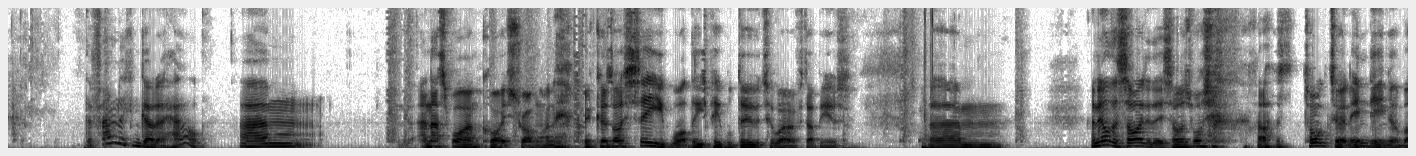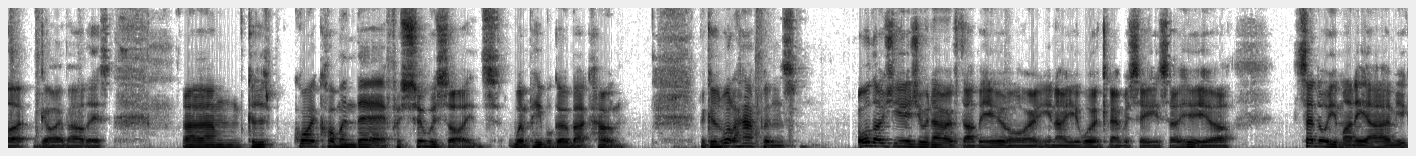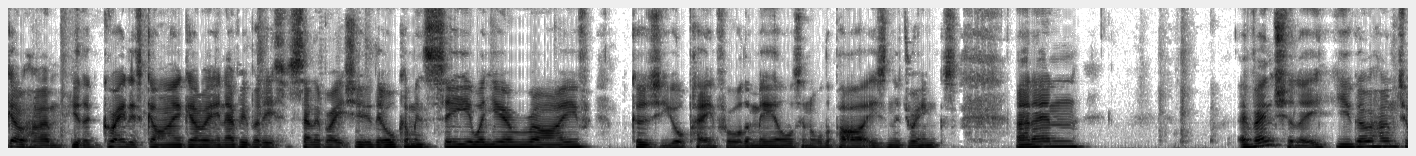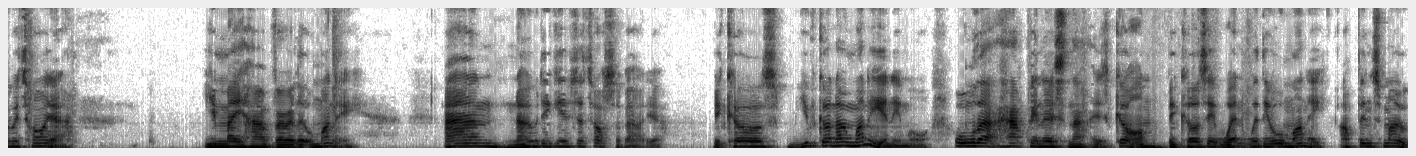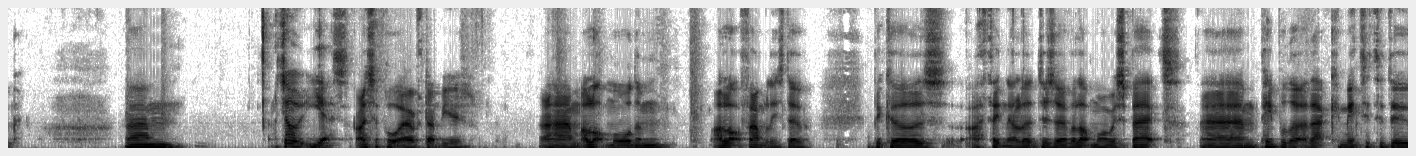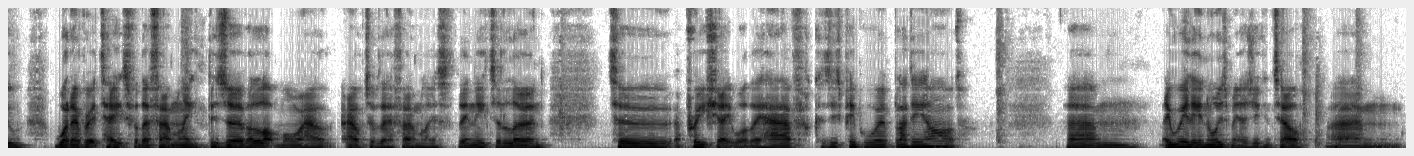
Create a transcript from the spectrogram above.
The family can go to hell. Um, and that's why I'm quite strong on it, because I see what these people do to OFWs. Um, and the other side of this, I was watching, I was talking to an Indian about, guy about this because um, it's quite common there for suicides when people go back home. Because what happens, all those years you're in OFW or you know you're working overseas, so here you are, send all your money home, you go home, you're the greatest guy going, everybody celebrates you, they all come and see you when you arrive because you're paying for all the meals and all the parties and the drinks, and then eventually you go home to retire. You may have very little money and nobody gives a toss about you because you've got no money anymore. All that happiness and that is gone because it went with your money up in smoke. Um, so yes, I support OFWs um, a lot more than a lot of families do because I think they deserve a lot more respect. Um, people that are that committed to do whatever it takes for their family deserve a lot more out, out of their families. They need to learn to appreciate what they have because these people work bloody hard. Um, it really annoys me, as you can tell. Um,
